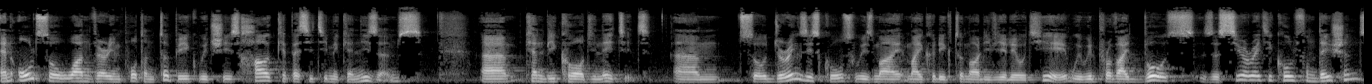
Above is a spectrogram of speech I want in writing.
and also one very important topic, which is how capacity mechanisms um, can be coordinated. Um, so during this course with my, my colleague Thomas Olivier Léautier, we will provide both the theoretical foundations,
